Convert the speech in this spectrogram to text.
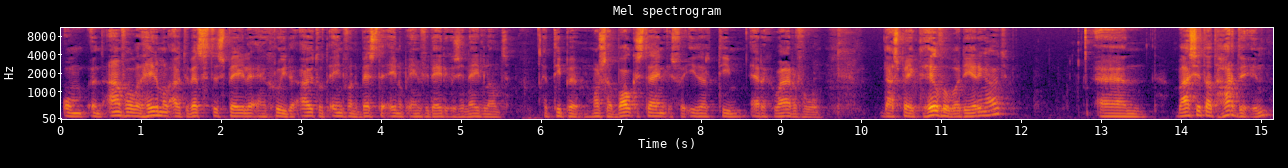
om een aanvaller helemaal uit de wedstrijd te spelen en groeide uit tot een van de beste één-op-één verdedigers in Nederland. Het type Marcel Balkenstein is voor ieder team erg waardevol. Daar spreekt heel veel waardering uit. En waar zit dat harde in?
